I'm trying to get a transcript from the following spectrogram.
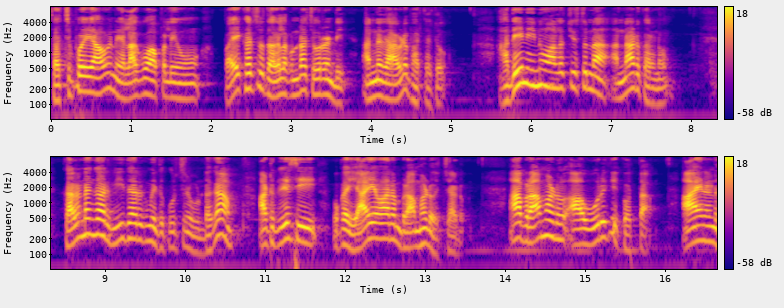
చచ్చిపోయే ఆవుని ఎలాగో ఆపలేము. పై ఖర్చు తగలకుండా చూడండి అన్నది ఆవిడ భర్తతో. అదే నేను ఆలోచిస్తున్నా అన్నాడు కరణం. కరణం గారు వీధరుగు మీద కూర్చుని ఉండగా అటుకేసి ఒక యాయవారం బ్రాహ్మడు వచ్చాడు. ఆ బ్రాహ్మడు ఆ ఊరికి కొత్త. ఆయనను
